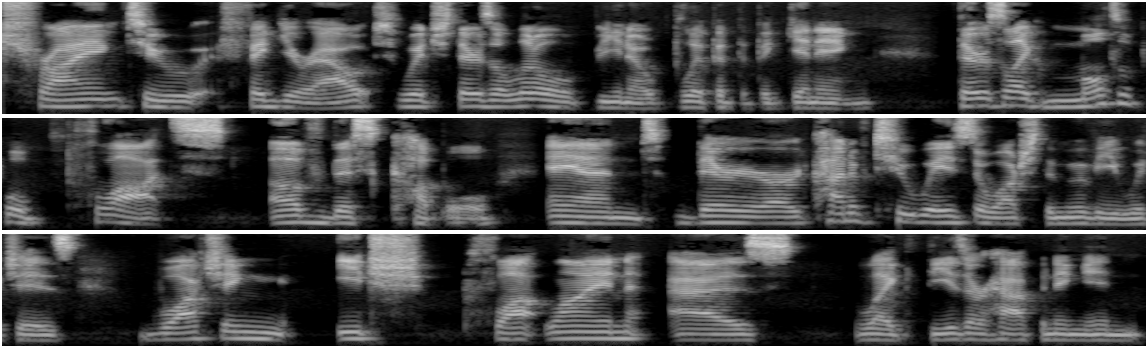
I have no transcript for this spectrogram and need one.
trying to figure out which there's a little you know blip at the beginning there's like multiple plots of this couple and there are kind of two ways to watch the movie which is watching each plot line as like these are happening in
